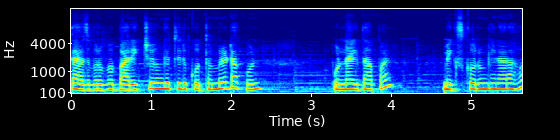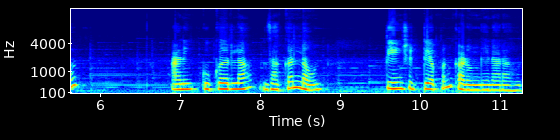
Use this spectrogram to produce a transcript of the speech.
त्याचबरोबर बारीक चिरून घेतलेली कोथिंबीर टाकून पुन्हा एकदा आपण मिक्स करून घेणार आहोत. आणि कुकरला झाकण लावून तीन शिट्टी आपण काढून घेणार आहोत.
